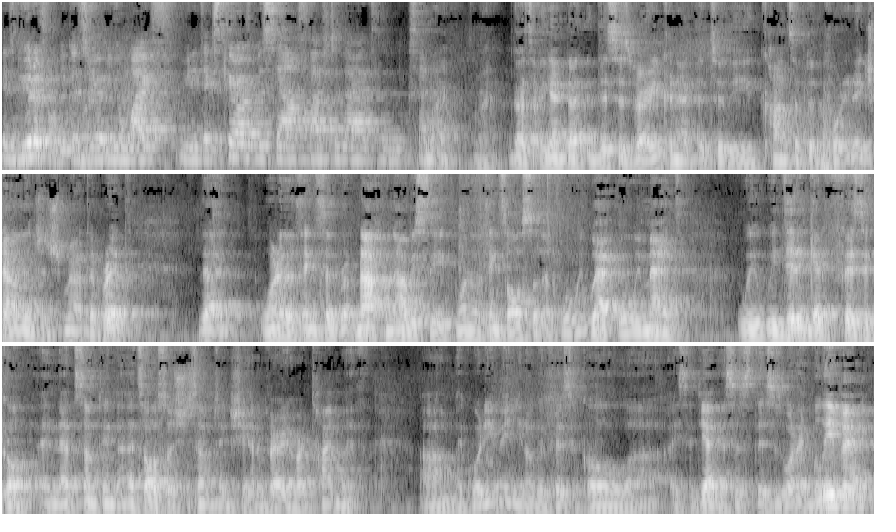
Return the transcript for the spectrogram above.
it's beautiful because right. your, your wife really takes care of herself after that and etc. Right, right. That's again that this is very connected to the concept of the 40 day challenge and Shmirat Brit. That one of the things that Rab Nachman, obviously, one of the things also that when we met, when we met, we, we didn't get physical, and that's something that that's also something she had a very hard time with. Um, like, what do you mean you don't get physical? Uh, I said, yeah, this is this is what I believe in.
